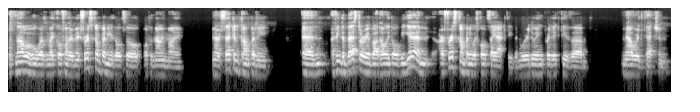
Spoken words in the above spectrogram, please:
Boutnaru, who was my co-founder in my first company, is also also now in my in our second company. And I think the best story about how it all began, our first company was called Cyactive, and we were doing predictive um, malware detection.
